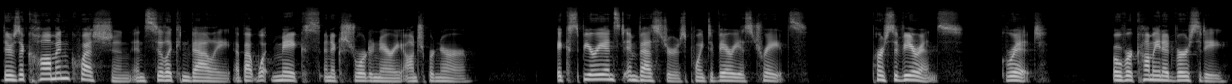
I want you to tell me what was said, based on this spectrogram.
There's a common question in Silicon Valley about what makes an extraordinary entrepreneur. Experienced investors point to various traits perseverance, grit, overcoming adversity,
